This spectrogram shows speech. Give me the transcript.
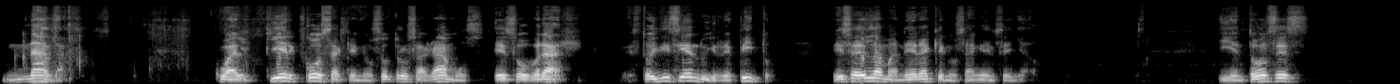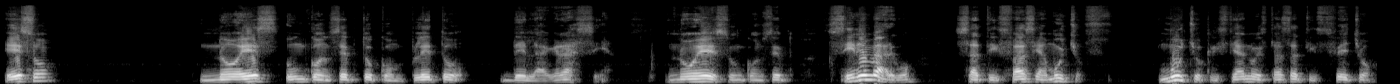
nada. Cualquier cosa que nosotros hagamos es obrar. Estoy diciendo y repito, esa es la manera que nos han enseñado. Y entonces, eso no es un concepto completo de la gracia no es un concepto. Sin embargo, satisface a muchos. Mucho cristiano está satisfecho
